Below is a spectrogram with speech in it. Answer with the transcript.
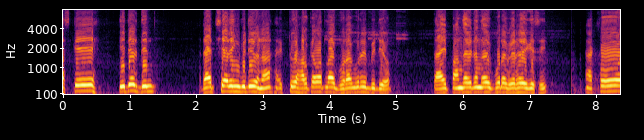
আজকে ঈদের দিন। রাইড শেয়ারিং ভিডিও না, একটু হালকা পাতলা ঘোরাঘুরির ভিডিও তাই পাঞ্জাবি টাঞ্জাবি পরে বের হয়ে গেছি। এখন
